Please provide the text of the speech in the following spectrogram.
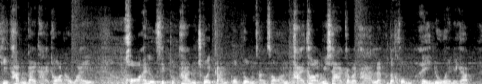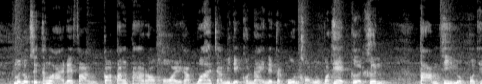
ที่ท่านได้ถ่ายทอดเอาไว้ ขอให้ลูกศิษย์ทุกท่านช่วยกันอบรมสั่งสอน ถ่ายทอดวิชากรรมฐานและพุทธคมให้ด้วยนะครับเมื่อลูกศิษย์ทั้งหลายได้ฟังก็ตั้งตารอคอยนะครับว่าจะมีเด็กคนไหนในตระกูลของหลวงพ่อเทศเกิดขึ้น ตามที่หลวงพ่อเท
